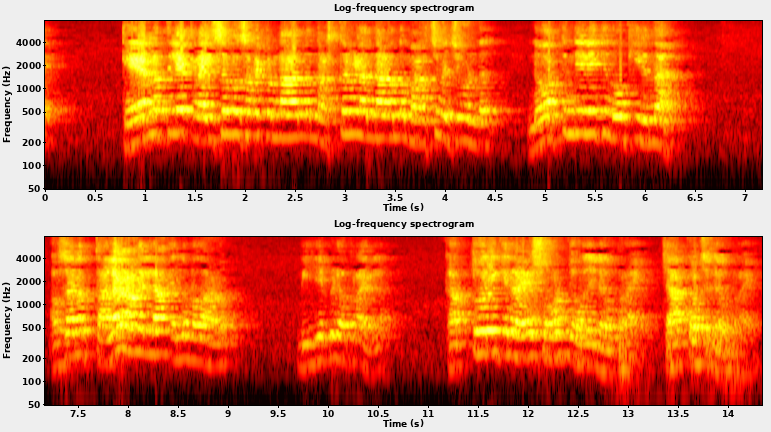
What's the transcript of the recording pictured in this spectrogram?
കേരളത്തിലെ ക്രൈസ്തവ സഭയ്ക്കുണ്ടാകുന്ന നഷ്ടങ്ങൾ എന്താണെന്ന് മറച്ചു വെച്ചുകൊണ്ട് നോർത്ത് ഇന്ത്യയിലേക്ക് നോക്കിയിരുന്നാൽ അവസാനം തല കാണില്ല എന്നുള്ളതാണ് ബി ജെ പിയുടെ അഭിപ്രായമല്ല. കത്തോലിക്കനായ ഷോൺ ജോർജിന്റെ അഭിപ്രായം ചാക്കോച്ചന്റെ അഭിപ്രായം.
